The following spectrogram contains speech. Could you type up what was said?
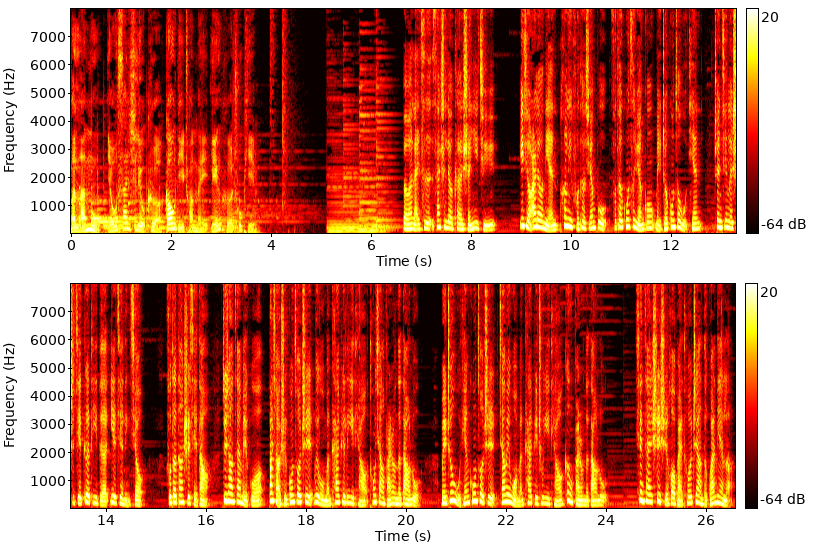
本栏目由三十六氪高低传媒联合出品。本文来自三十六氪神译局。一九二六年，亨利·福特宣布福特公司员工每周工作五天，震惊了世界各地的业界领袖。福特当时写道：“就像在美国，八小时工作制为我们开辟了一条通向繁荣的道路，每周五天工作制将为我们开辟出一条更繁荣的道路。现在是时候摆脱这样的观念了。”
